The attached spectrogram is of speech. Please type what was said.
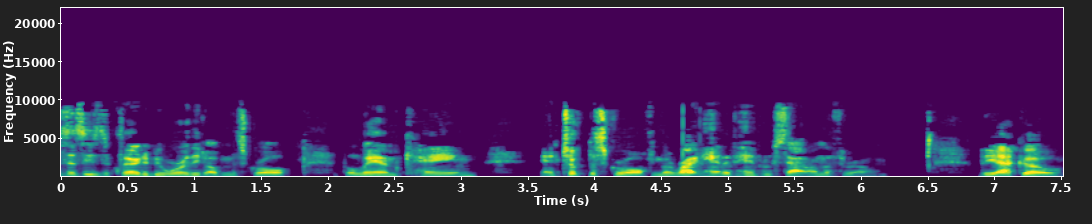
says he's declared to be worthy to open the scroll. The Lamb came and took the scroll from the right hand of him who sat on the throne. The echo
